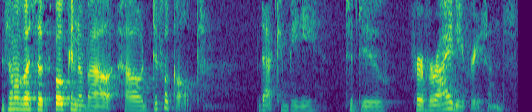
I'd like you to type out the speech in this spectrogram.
And some of us have spoken about how difficult that can be to do for a variety of reasons.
